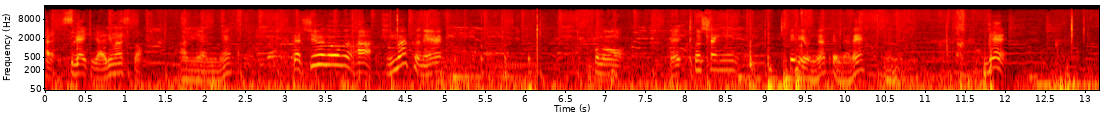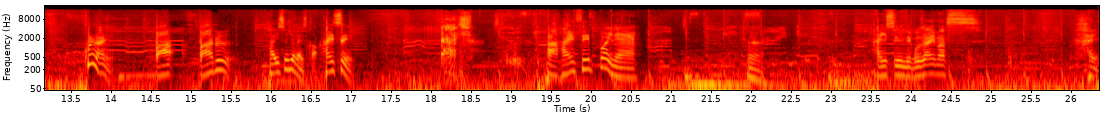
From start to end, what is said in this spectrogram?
はい室外機がありますと。網網ね。で収納があうまくね。このベッド下に来てるようになってんだね、うん。でこれ何？ババル。排水じゃないですか。排水。あ排水っぽいね。うん。排水でございます。はい。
